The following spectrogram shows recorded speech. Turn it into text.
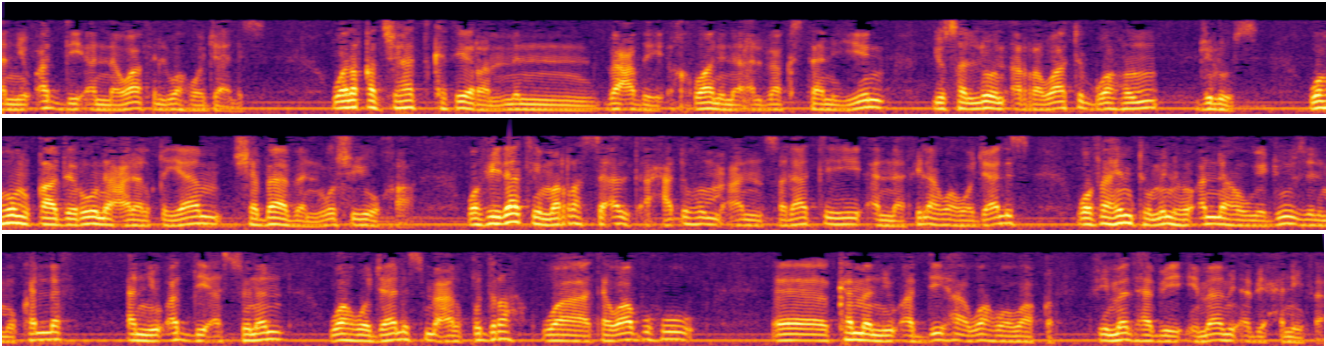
أن يؤدي النوافل وهو جالس؟ ولقد شاهدت كثيرا من بعض إخواننا الباكستانيين يصلون الرواتب وهم جلوس وهم قادرون على القيام شبابا وشيوخا. وفي ذات مرة سألت أحدهم عن صلاته النافلة وهو جالس وفهمت منه أنه يجوز للمكلف أن يؤدي السنن وهو جالس مع القدرة وثوابه آه، كمن يؤديها وهو واقف في مذهب إمام أبي حنيفة.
